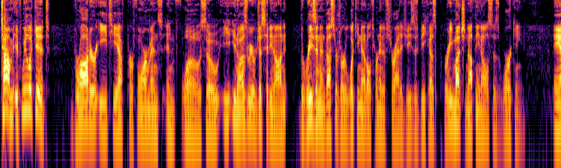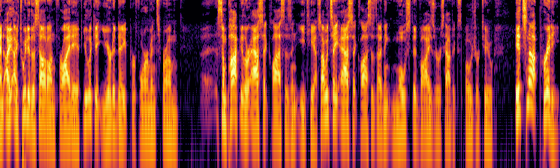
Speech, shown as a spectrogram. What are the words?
Tom, if we look at broader ETF performance and flow, so, you know, as we were just hitting on, the reason investors are looking at alternative strategies is because pretty much nothing else is working. And I, I tweeted this out on Friday. If you look at year to date performance from uh, some popular asset classes and ETFs, I would say asset classes that I think most advisors have exposure to, it's not pretty.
